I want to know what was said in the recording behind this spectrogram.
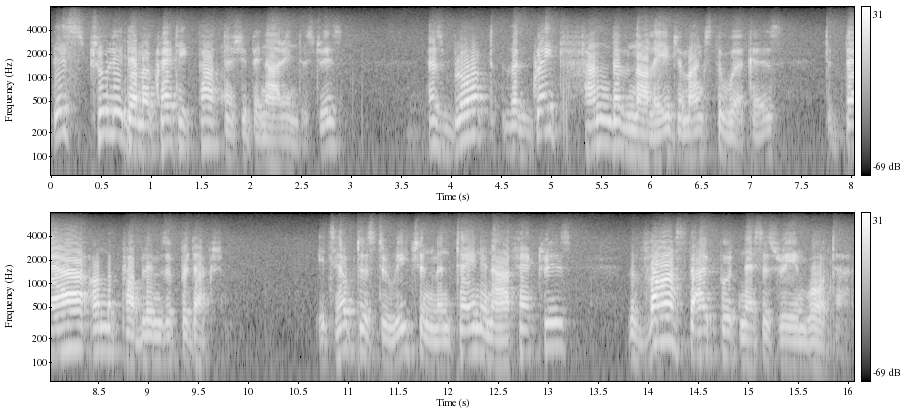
This truly democratic partnership in our industries has brought the great fund of knowledge amongst the workers to bear on the problems of production. It's helped us to reach and maintain in our factories the vast output necessary in wartime.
